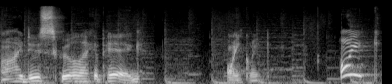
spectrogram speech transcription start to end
Oh, I do squeal like a pig. Oink, oink. Oink!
